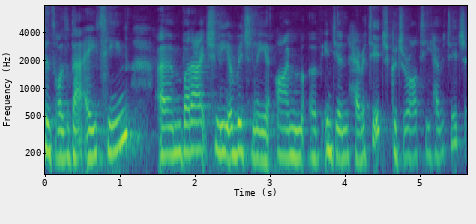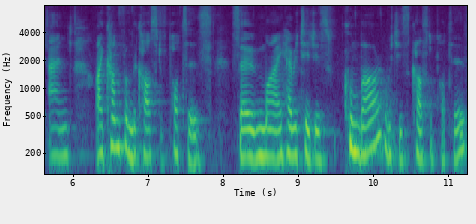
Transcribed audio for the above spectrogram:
since I was about 18. Um, but I actually, originally, I'm of Indian heritage, Gujarati heritage, and I come from the caste of potters. So my heritage is Kumbar, which is caste of potters.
